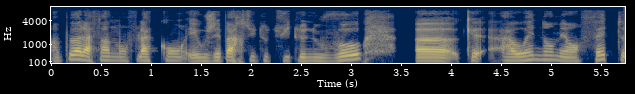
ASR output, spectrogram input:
un peu à la fin de mon flacon et où j'ai pas reçu tout de suite le nouveau, que ah ouais non mais en fait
